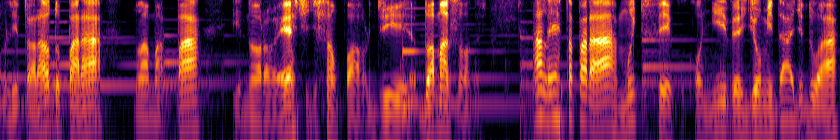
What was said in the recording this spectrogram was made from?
no litoral do Pará, no Amapá e noroeste de São Paulo, de, do Amazonas. Alerta para ar muito seco, com níveis de umidade do ar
